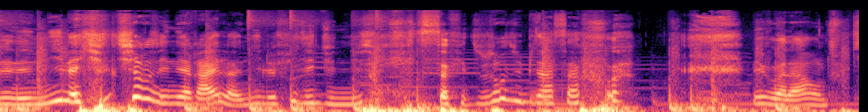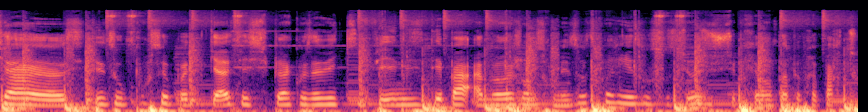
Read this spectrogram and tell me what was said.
je n'ai ni la culture générale, ni le physique d'une Miss Ça fait toujours du bien à sa foi. Mais voilà, en tout cas, euh, c'était tout pour ce podcast. J'espère que vous avez kiffé. N'hésitez pas à me rejoindre sur mes autres réseaux sociaux. Je suis présente à peu près partout,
